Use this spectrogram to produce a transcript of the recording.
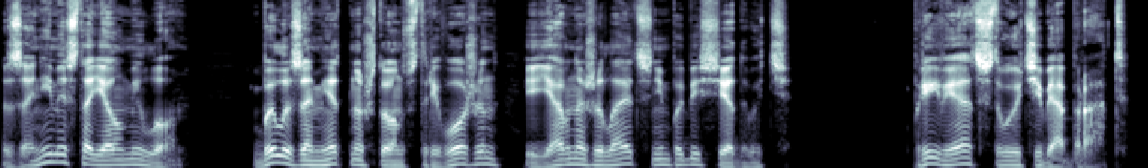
За ними стоял Милон. Было заметно, что он встревожен и явно желает с ним побеседовать. «Приветствую тебя, брат.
